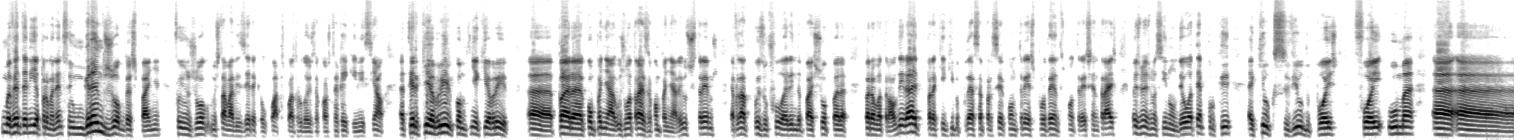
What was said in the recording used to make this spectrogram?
uma ventania permanente. Foi um grande jogo da Espanha. Foi um jogo, mas estava a dizer, aquele 4-4-2 da Costa Rica inicial, a ter que abrir como tinha que abrir. Para acompanhar, os laterais acompanharem os extremos. É verdade, depois o Fuller ainda baixou para, para o lateral direito, para que a equipa pudesse aparecer com três por dentro, com três centrais, mas mesmo assim não deu, até porque aquilo que se viu depois foi uma, uh, uh,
